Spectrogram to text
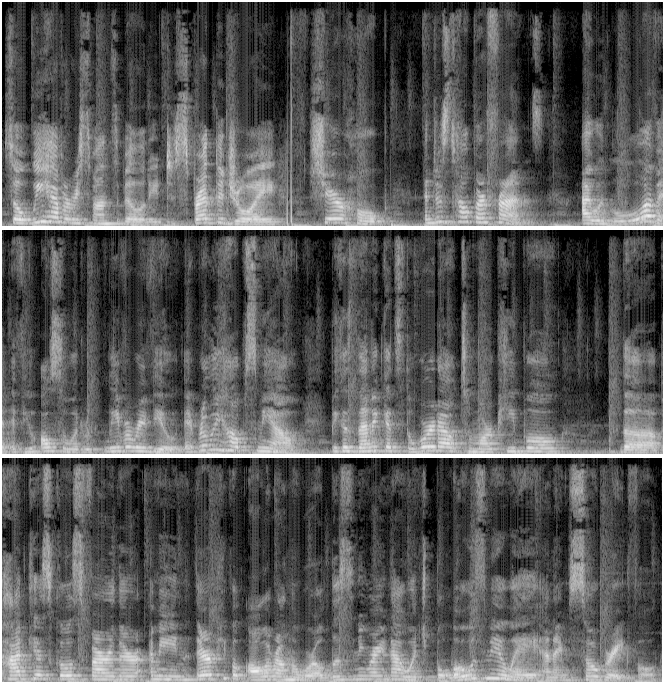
So, we have a responsibility to spread the joy, share hope, and just help our friends. I would love it if you also would leave a review. It really helps me out because then it gets the word out to more people the podcast goes farther. I mean, there are people all around the world listening right now, which blows me away, and I'm so grateful.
